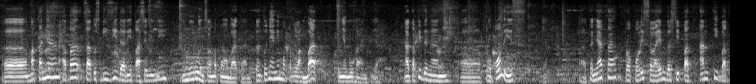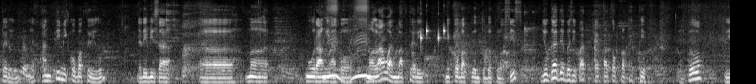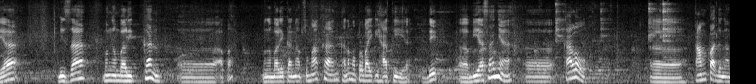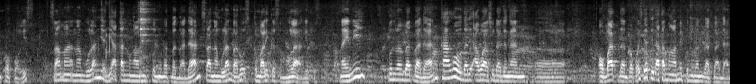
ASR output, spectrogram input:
E, makanya apa status gizi dari pasien ini menurun selama pengobatan. Tentunya ini memperlambat penyembuhan. Ya. Nah, tapi dengan e, propolis ya, ternyata propolis selain bersifat antibakterium, ya, antimikobakterium, jadi bisa uh, me, mengurangi atau melawan bakteri Mycobacterium tuberculosis juga dia bersifat hepatoprotektif. Itu dia bisa mengembalikan eh, apa mengembalikan nafsu makan karena memperbaiki hati ya. Jadi eh, biasanya eh, kalau eh, tanpa dengan propolis selama enam bulan ya dia akan mengalami penurunan berat badan setelah enam bulan baru kembali ke semula gitu Nah ini penurunan berat badan kalau dari awal sudah dengan uh, obat dan propolis dia tidak akan mengalami penurunan berat badan.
